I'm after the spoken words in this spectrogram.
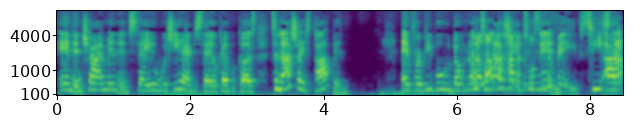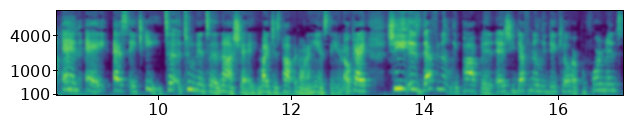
in and chime in and say what she had to say. Okay, because Tinashe's popping. And for people who don't know and a Tinashe, popping the most of tune your in. faves. T I Stop N A S H E. To tune into Nashe. Might just pop popping on a handstand, okay? She is definitely popping, and she definitely did kill her performance.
